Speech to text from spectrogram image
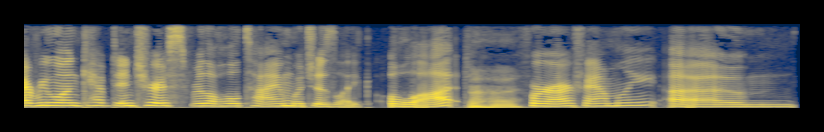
Everyone kept interest for the whole time, which is like a lot Uh huh. for our family. Um,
